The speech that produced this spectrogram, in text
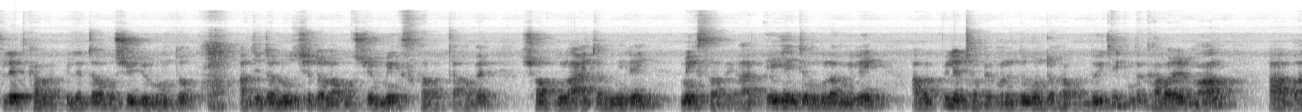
প্লেট খাবার। প্লেটটা অবশ্যই ডুবন্ত আর যেটা লুজ সেটা হলো অবশ্যই মিক্স খাবারটা হবে। সবগুলো আইটেম মিলেই মিক্স হবে আর এই আইটেমগুলো মিলেই আবার প্লেট হবে মানে দুবন্ত খাবার। দুইটাই কিন্তু খাবারের আহ, বা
